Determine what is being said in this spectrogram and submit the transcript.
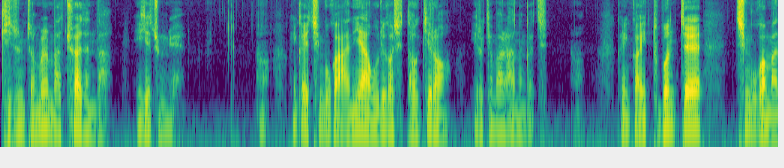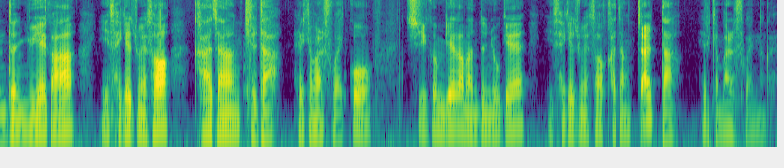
기준점을 맞춰야 된다. 이게 중요해. 어, 그러니까 이 친구가 아니야, 우리 것이 더 길어. 이렇게 말하는 거지. 어, 그러니까 이 두 번째 친구가 만든 유해가 이 세 개 중에서 가장 길다. 이렇게 말할 수가 있고, 지금 얘가 만든 요게 이 세 개 중에서 가장 짧다. 이렇게 말할 수가 있는 거예요.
